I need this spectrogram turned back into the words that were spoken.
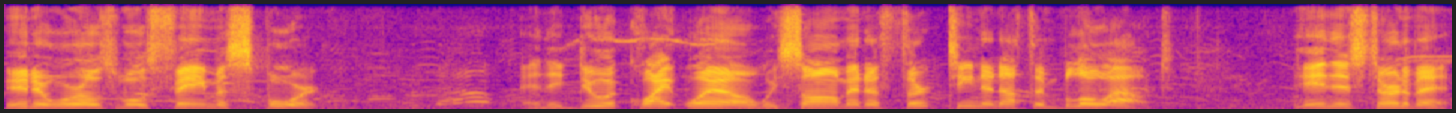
in the world's most famous sport. And they do it quite well. We saw them in a 13 0 blowout in this tournament.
